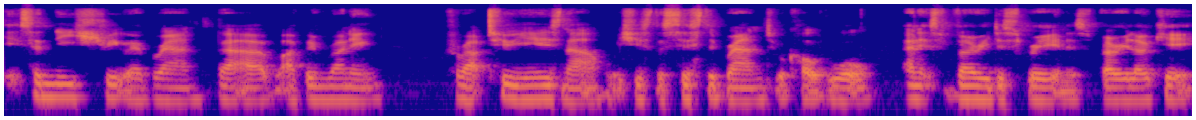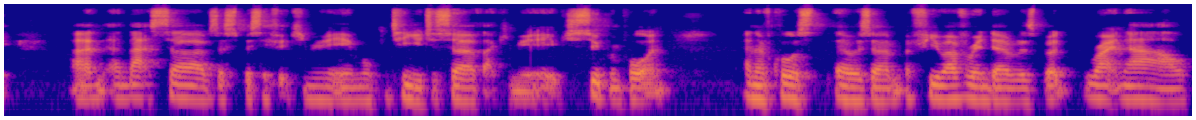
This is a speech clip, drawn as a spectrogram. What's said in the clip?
it's a niche streetwear brand that uh, I've been running for about two years now, which is the sister brand to a Cold Wall, and it's very discreet and it's very low key. And, and that serves a specific community and will continue to serve that community, which is super important. And of course, there was um, a few other endeavors, but right now,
